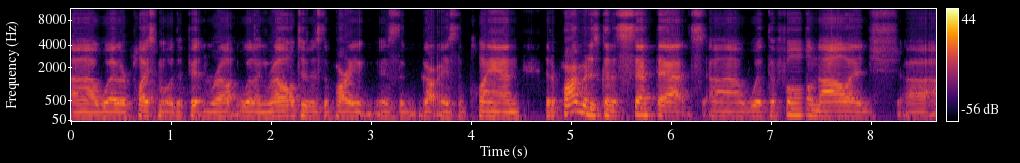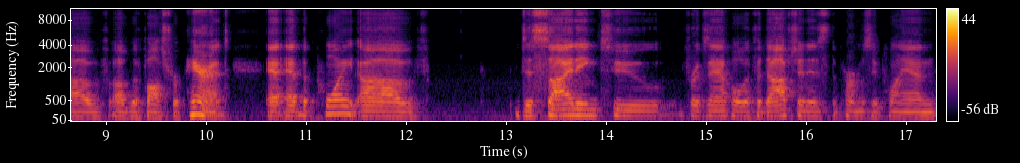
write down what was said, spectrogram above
uh, whether placement with a fit and rel- willing relative is the party is the is the plan. The department is going to set that uh, with the full knowledge uh, of of the foster parent at, at the point of deciding to, for example, if adoption is the permanency plan,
